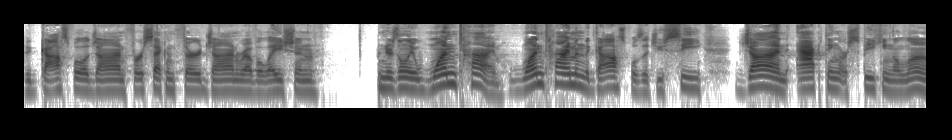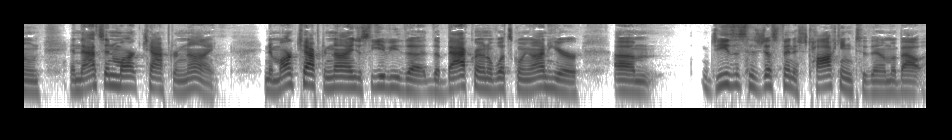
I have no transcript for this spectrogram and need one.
the Gospel of John, 1st, 2nd, 3rd John, Revelation. And there's only one time, one time in the Gospels that you see John acting or speaking alone, and that's in Mark chapter 9. And in Mark chapter 9, just to give you the, the background of what's going on here, um, Jesus has just finished talking to them about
